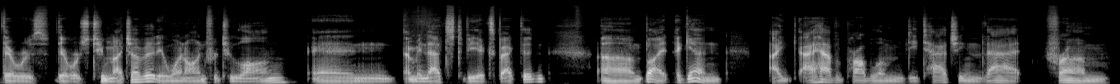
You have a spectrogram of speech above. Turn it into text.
there was there was too much of it. It went on for too long, and I mean that's to be expected. Um, but again, I I have a problem detaching that from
